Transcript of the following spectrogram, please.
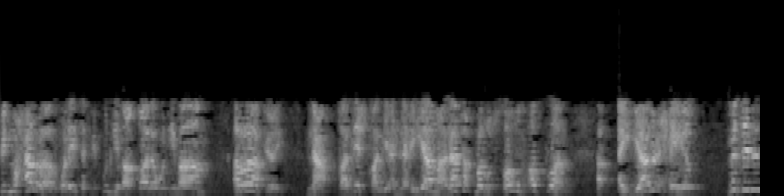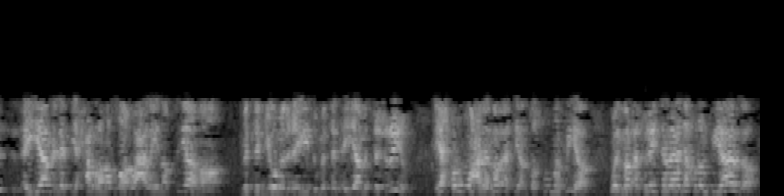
في المحرر وليس في كل ما قاله الإمام الرافعي. نعم قال ليش؟ قال لأن أيامها لا تقبل الصوم أصلا. أيام الحيض مثل الأيام التي حرم الله علينا صيامها مثل يوم العيد ومثل أيام التشريق. يحرم على المرأة أن تصوم فيها والمرأة ليس لها دخل في هذا.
